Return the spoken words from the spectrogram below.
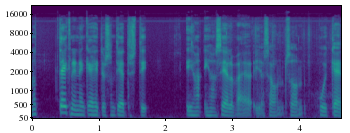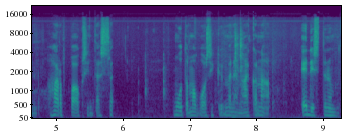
no tekninen kehitys on tietysti ihan, ihan selvää ja, ja se, on, se on huikein harppauksin tässä muutaman vuosikymmenen aikana edistynyt.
